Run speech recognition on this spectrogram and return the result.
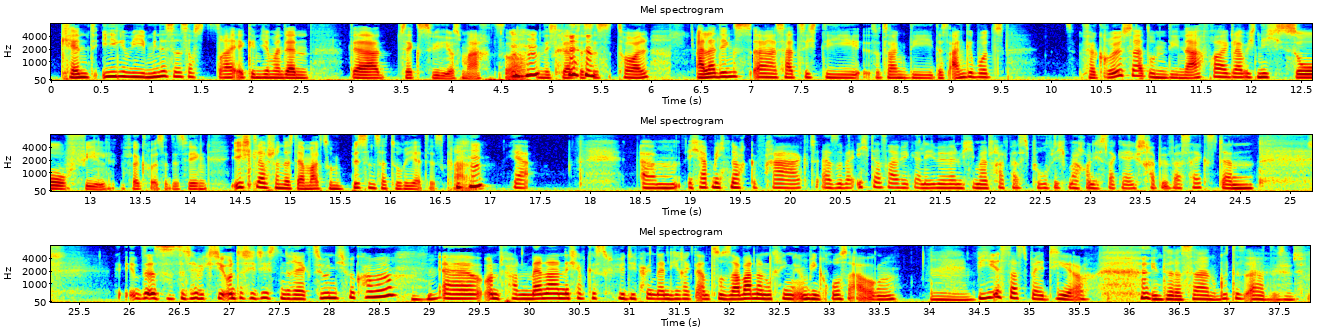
kennt irgendwie mindestens aus drei Ecken jemanden, der Sexvideos macht. So. Mhm. Und ich glaube, das ist toll. Allerdings, äh, es hat sich die, sozusagen die, das Angebot vergrößert und die Nachfrage, glaube ich, nicht so viel vergrößert. Deswegen, ich glaube schon, dass der Markt so ein bisschen saturiert ist gerade. Mhm, ja. Ähm, ich habe mich noch gefragt, also weil ich das häufig erlebe, wenn mich jemand fragt, was ich beruflich mache und ich sage, ja, ich schreibe über Sex, dann das sind ja wirklich die unterschiedlichsten Reaktionen, die ich bekomme. Mhm. Äh, und von Männern, ich habe das Gefühl, die fangen dann direkt an zu sabbern und kriegen irgendwie große Augen. Mhm. Wie ist das bei dir? Interessant, gutes Art.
